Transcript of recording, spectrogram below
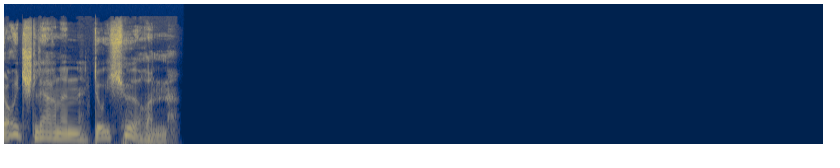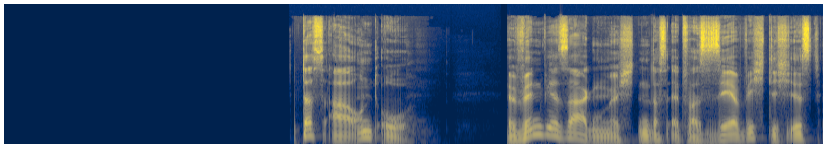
Deutsch lernen durch Hören. Das A und O. Wenn wir sagen möchten, dass etwas sehr wichtig ist,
